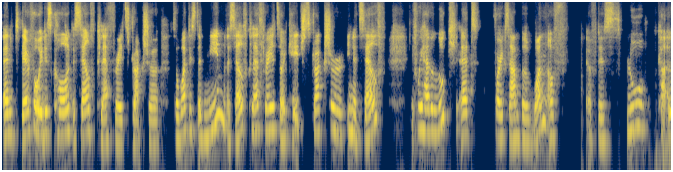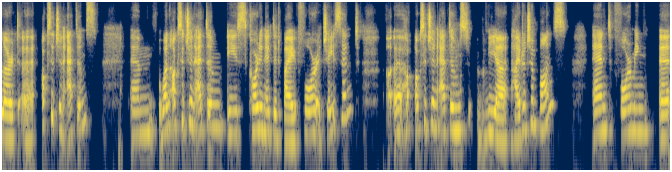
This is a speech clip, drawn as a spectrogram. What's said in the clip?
And therefore it is called a self-clathrate structure. So what does that mean? A self-clathrate, so a cage structure in itself. If we have a look at, for example, one of, of these blue colored uh, oxygen atoms, um, one oxygen atom is coordinated by four adjacent uh, oxygen atoms via hydrogen bonds and forming a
